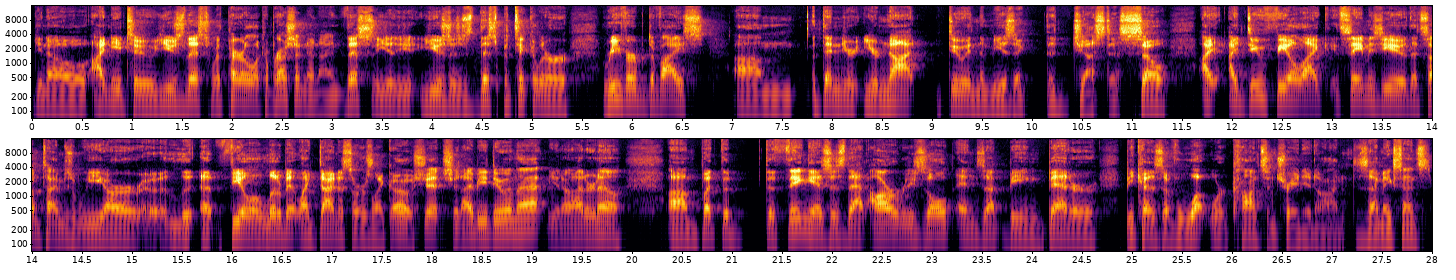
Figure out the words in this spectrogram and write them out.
you know, I need to use this with parallel compression, and I, this uses this particular reverb device. Um, then you're you're not doing the music the justice. So I I do feel like same as you that sometimes we are uh, uh, feel a little bit like dinosaurs. Like oh shit, should I be doing that? You know, I don't know. Um, but the the thing is is that our result ends up being better because of what we're concentrated on. Does that make sense?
